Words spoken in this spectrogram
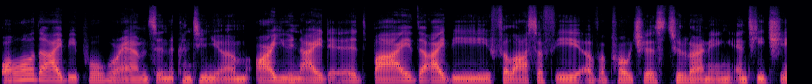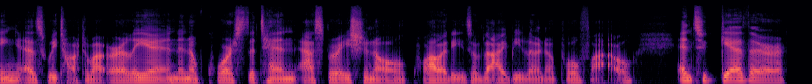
all the IB programs in the continuum are united by the IB philosophy of approaches to learning and teaching, as we talked about earlier. And then, of course, the 10 aspirational qualities of the IB learner profile. And together,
